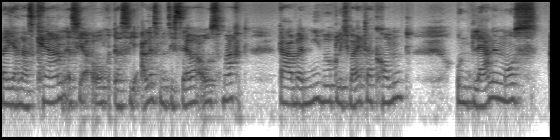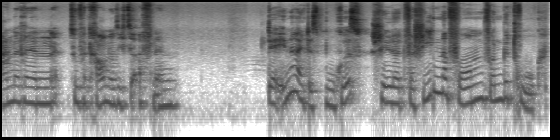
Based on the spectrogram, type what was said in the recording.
weil Janas Kern ist ja auch, dass sie alles mit sich selber ausmacht, da aber nie wirklich weiterkommt und lernen muss, anderen zu vertrauen und sich zu öffnen. Der Inhalt des Buches schildert verschiedene Formen von Betrug.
